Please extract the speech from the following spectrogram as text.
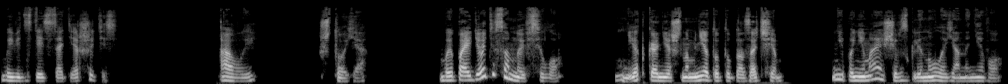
Вы ведь здесь задержитесь. А вы? Что я? Вы пойдете со мной в село? Нет, конечно, мне-то туда зачем? Непонимающе взглянула я на него.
